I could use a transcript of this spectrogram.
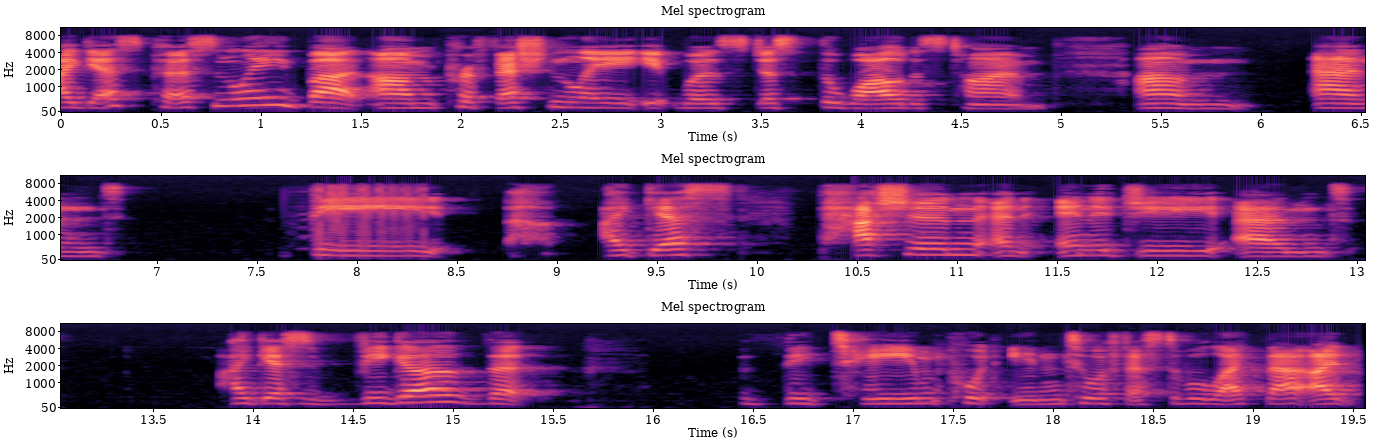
I guess, personally, but um, professionally, it was just the wildest time. Um, and the, I guess, passion and energy and I guess vigor that the team put into a festival like that. I'd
